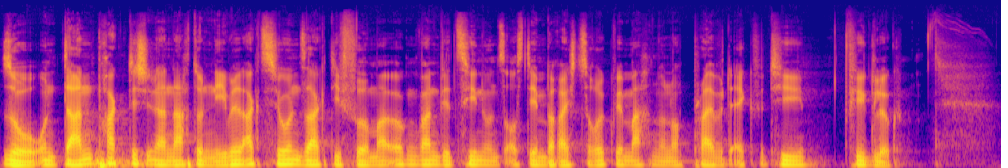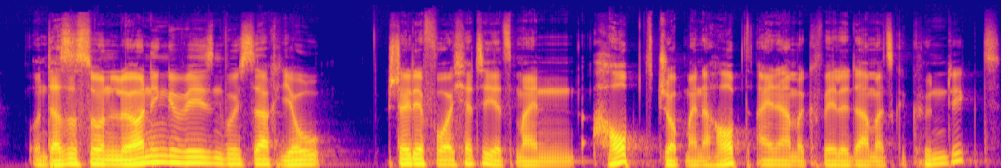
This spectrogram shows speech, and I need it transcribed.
So, und dann praktisch in der Nacht- und Nebelaktion sagt die Firma irgendwann, wir ziehen uns aus dem Bereich zurück, wir machen nur noch Private Equity. Viel Glück. Und das ist so ein Learning gewesen, wo ich sage, yo, stell dir vor, ich hätte jetzt meinen Hauptjob, meine Haupteinnahmequelle damals gekündigt.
